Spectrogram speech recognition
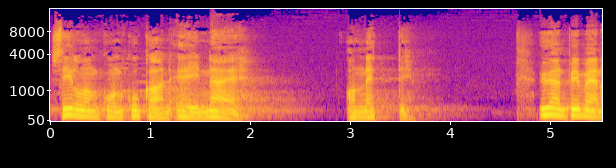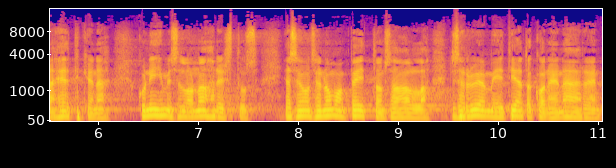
silloin kun kukaan ei näe, on netti. Yön pimeänä hetkenä, kun ihmisellä on ahdistus ja se on sen oman peittonsa alla, niin se ryömii tietokoneen ääreen,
